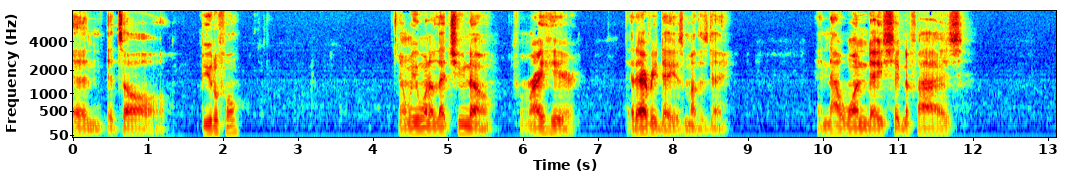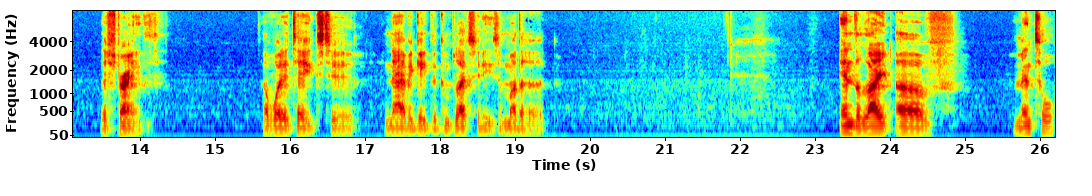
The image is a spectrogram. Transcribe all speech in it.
and it's all beautiful. And we want to let you know from right here that every day is Mother's Day. And now one day signifies the strength of what it takes to navigate the complexities of motherhood. In the light of Mental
